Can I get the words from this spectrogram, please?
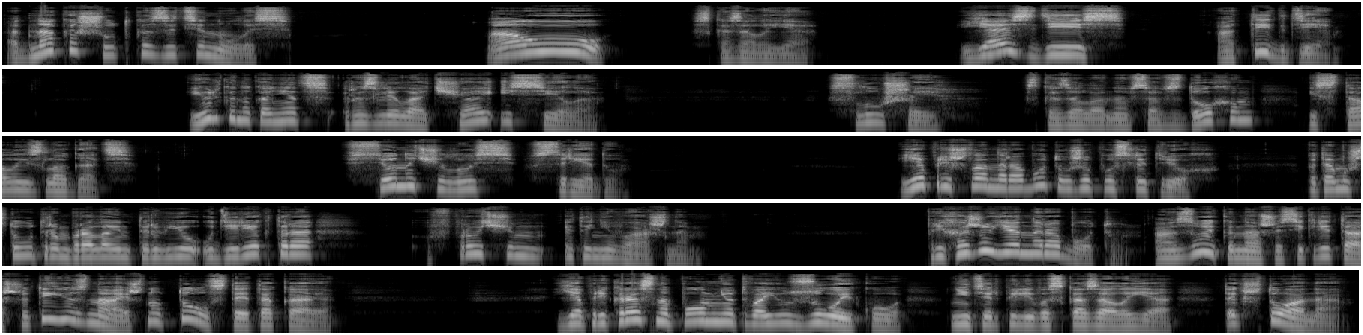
Однако шутка затянулась. «Ау!» — сказала я. «Я здесь, а ты где?» Юлька, наконец, разлила чай и села. «Слушай», — сказала она со вздохом и стала излагать. Все началось в среду. Я пришла на работу уже после трех, потому что утром брала интервью у директора, впрочем, это не важно. Прихожу я на работу, а Зойка наша секретарша, ты ее знаешь, ну, толстая такая — «Я прекрасно помню твою Зойку», — нетерпеливо сказала я. «Так что она?»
